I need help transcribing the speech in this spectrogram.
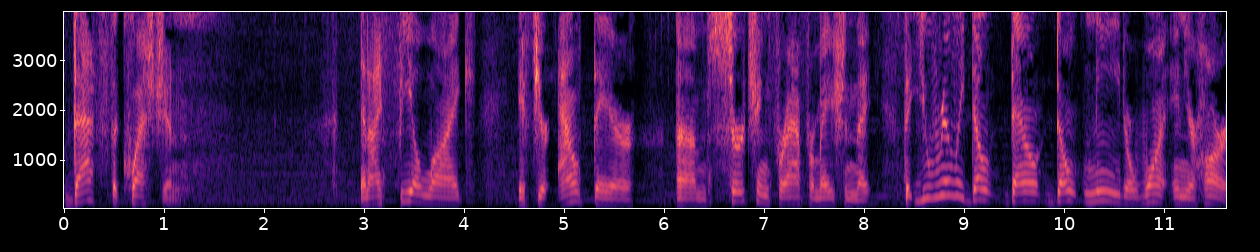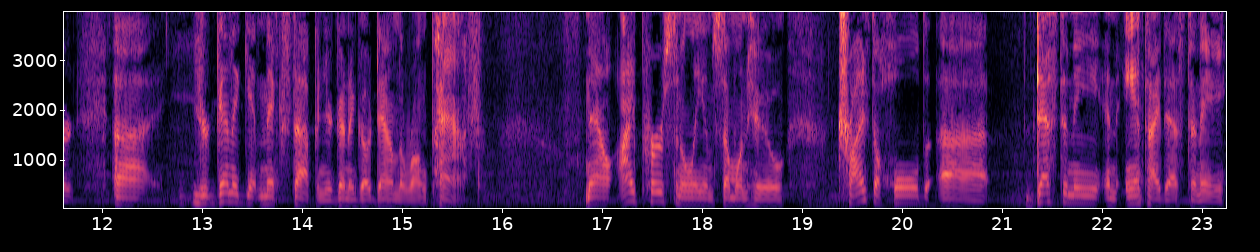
That's the question. And I feel like if you're out there um, searching for affirmation that, that you really don't, don't, don't need or want in your heart, uh, you're going to get mixed up and you're going to go down the wrong path. Now, I personally am someone who tries to hold uh, destiny and anti destiny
